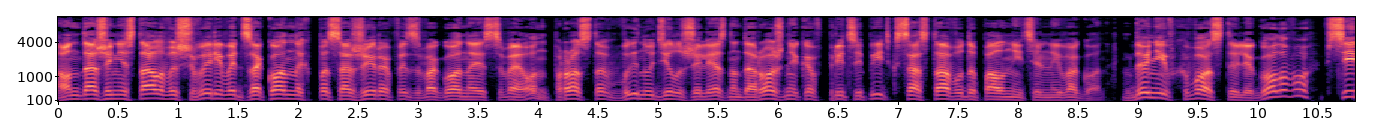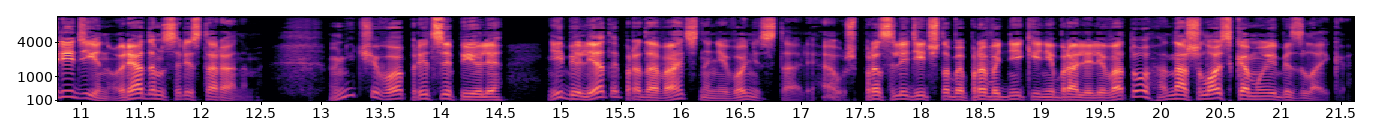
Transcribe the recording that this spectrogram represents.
Он даже не стал вышвыривать законных пассажиров из вагона СВ, он просто вынудил железнодорожников прицепить к составу дополнительный вагон. Да не в хвост или голову, в середину, рядом с рестораном. Ничего, прицепили. И билеты продавать на него не стали. А уж проследить, чтобы проводники не брали левоту, нашлось кому и без лайка.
